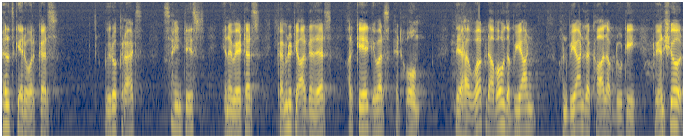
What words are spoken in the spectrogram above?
healthcare workers, bureaucrats, scientists, innovators, community organizers, or caregivers at home. They have worked above the beyond and beyond the call of duty to ensure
